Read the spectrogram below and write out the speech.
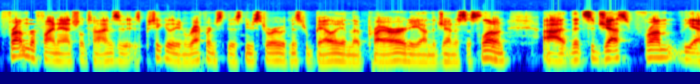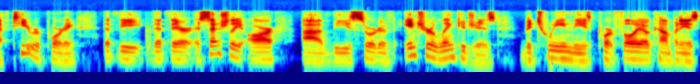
from the Financial Times, particularly in reference to this new story with Mr. Bailey and the priority on the Genesis loan, uh, that suggests from the FT reporting that the that there essentially are uh, these sort of interlinkages between these portfolio companies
